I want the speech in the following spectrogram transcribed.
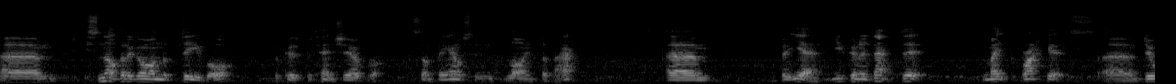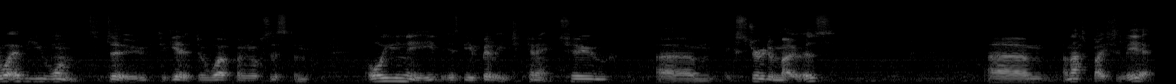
Um, it's not going to go on the D-Bot because potentially I've got something else in line for that. Um, but yeah, you can adapt it make brackets, uh, do whatever you want to do to get it to work on your system. All you need is the ability to connect two um, extruder motors um, and that's basically it.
